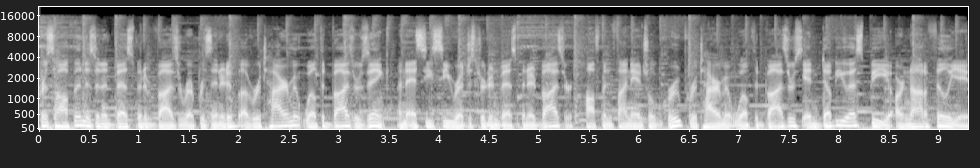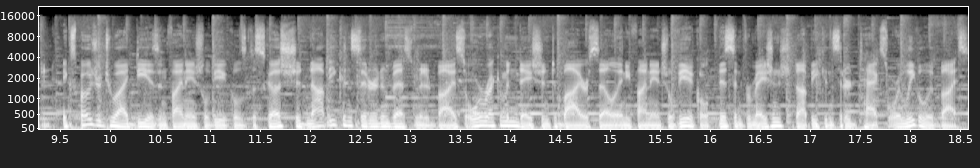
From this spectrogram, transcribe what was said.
Chris Hoffman is an investment advisor representative of Retirement Wealth Advisors, Inc., an SEC registered investment advisor. Hoffman Financial Group, Retirement Wealth Advisors, and WSB are not affiliated. Exposure to ideas and financial vehicles discussed should not be considered investment advice or recommendation to buy or sell any financial vehicle. This information should not be considered tax or legal advice.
